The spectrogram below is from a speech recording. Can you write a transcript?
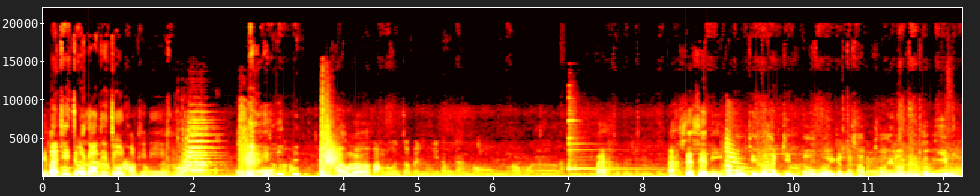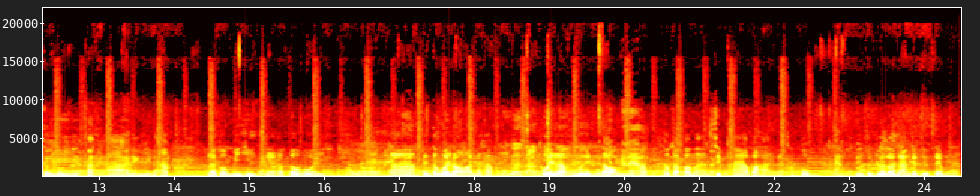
นี่และที่จูดลองที่จูดของที่นี่ค่ะโอ้อ้าวเหรอ ฝั่งนู้นจะเป็นที่ทำการของตมจีนนะคะแต่ อะเส้นเส้นๆนี้ครับอยู่ที่ร้านกินเต้าหวยกันนะครับเขาให้เรานั่งเก้าอี้เหมือนเก้าอี้ซักผ้าอย่างนี้นะครับ แล้วก็มีเนี่ยครับเต้าหวยอ่าเป็นเต้าหวยร้อนนะครับถ้วยละหมื่นดองนะครับ เท่ากับประมาณ 15 บาทนะครับผมนี่เพื่อนๆเรานั่งกันอยู่เต็มเลย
